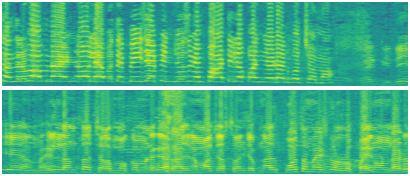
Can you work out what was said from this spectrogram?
చంద్రబాబు నాయుడునో లేకపోతే బీజేపీని చూసి మేము పార్టీలో పనిచేయడానికి వచ్చామా? ఇది మహిళలంతా చాలా ముఖముడిగా రాజీనామాలు చేస్తామని చెప్తున్నారు. పోత మహేష్ కూడా పైన ఉన్నాడు.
